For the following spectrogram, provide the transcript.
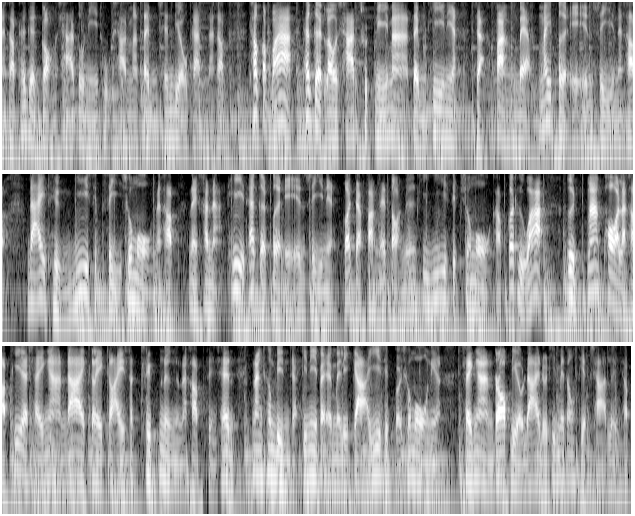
นะครับถ้าเกิดกล่องชาร์จตัวนี้ถูกชาร์จมาเต็มเช่นเดียวกันนะครับเท่ากับว่าถ้าเกิดเราชาร์จชุดนี้มาเต็มที่เนี่ยจะฟังแบบไม่เปิด ANC นะครับได้ถึง 24 ชั่วโมงนะครับ ในขณะที่ถ้าเกิดเปิด ANC เนี่ย ก็จะฟังได้ต่อเนื่องที่ 20 ชั่วโมงครับ ก็ถือว่าอึดมากพอแหละครับ ที่จะใช้งานได้ไกลๆสักทริปหนึ่งนะครับ อย่างเช่น นั่งเครื่องบินจากที่นี่ไปอเมริกา 20 กว่าชั่วโมงเนี่ย ใช้งานรอบเดียวได้โดยที่ไม่ต้องเสียบชาร์จเลยครับ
